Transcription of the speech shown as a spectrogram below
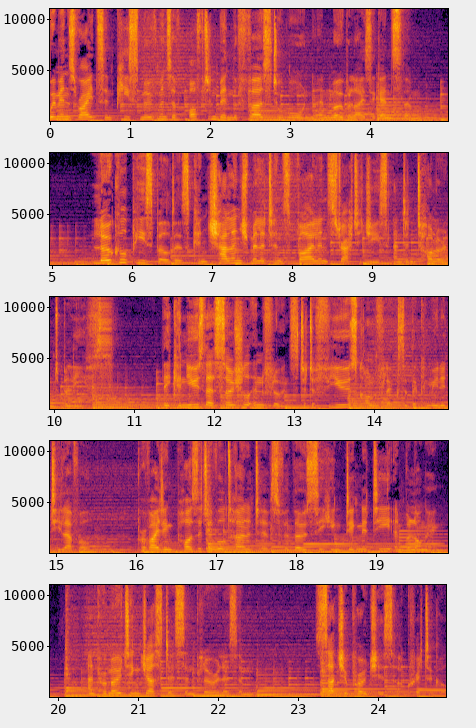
Women's rights and peace movements have often been the first to warn and mobilize against them. Local peace builders can challenge militants' violent strategies and intolerant beliefs. They can use their social influence to diffuse conflicts at the community level, providing positive alternatives for those seeking dignity and belonging, and promoting justice and pluralism. Such approaches are critical.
